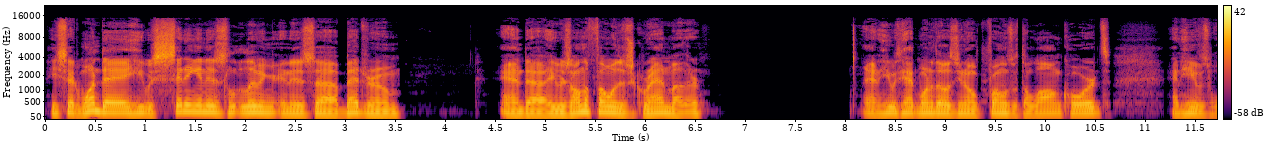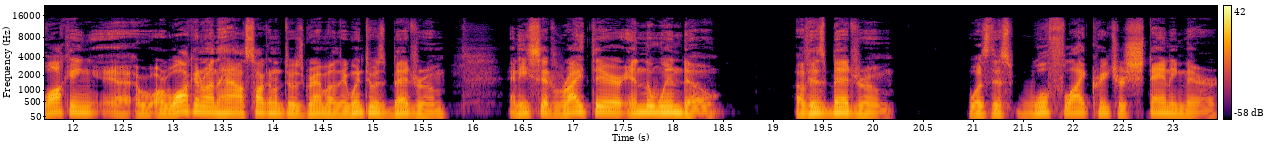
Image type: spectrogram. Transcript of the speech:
he said one day he was sitting in his living in his uh, bedroom, and uh, he was on the phone with his grandmother, and he was had one of those you know phones with the long cords and he was walking uh, or walking around the house talking to his grandmother. He went to his bedroom, and he said right there in the window of his bedroom was this wolf-like creature standing there.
